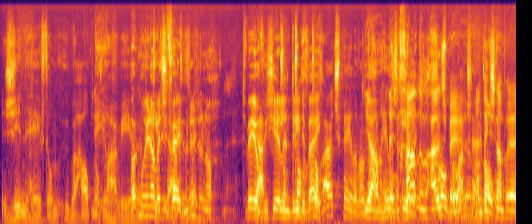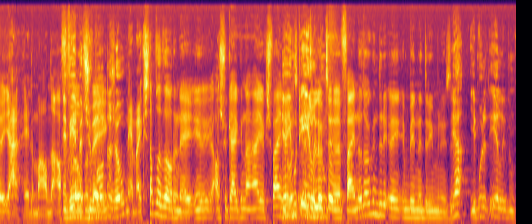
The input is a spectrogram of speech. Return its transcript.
zin heeft om überhaupt nog maar weer. Wat moet je nou met die vijf minuten nog? Twee Ja, officiële en drie toch, erbij. Toch uitspelen, want Ja, het kan heel dus Ze eerlijk gaan hem uitspelen. Want ik snap, eh, ja, helemaal na weer met afgelopen week. supporters ook? Nee, maar ik snap dat wel, René. Eh, Als we kijken naar Ajax Feyenoord. Ja, je moet het eerlijk lukt eh, Feyenoord ook in, drie- in binnen drie minuten. Ja, je moet het eerlijk doen.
